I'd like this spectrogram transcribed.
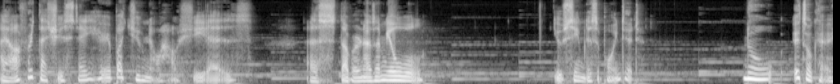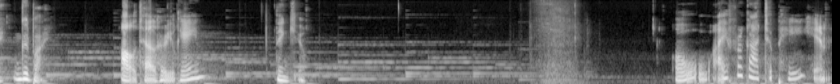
I offered that she stay here, but you know how she is. As stubborn as a mule. You seem disappointed. No, it's okay. Goodbye. I'll tell her you came. Thank you. Oh, I forgot to pay him.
